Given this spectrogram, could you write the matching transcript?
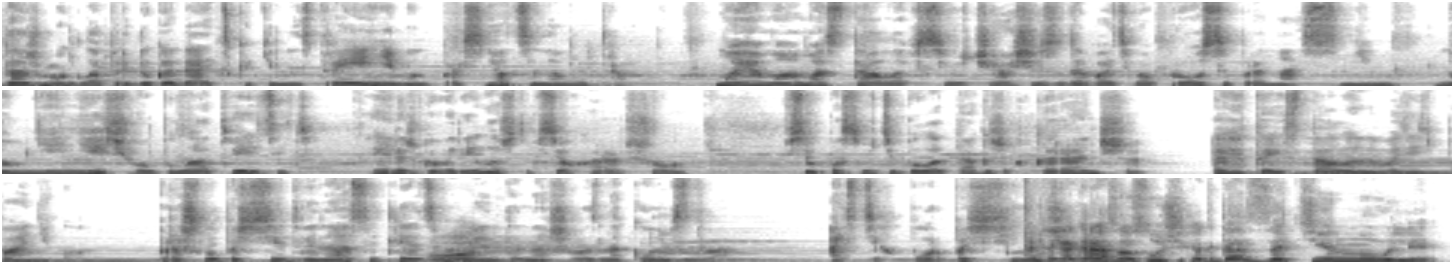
Даже могла предугадать, с каким настроением он проснется на утро. Моя мама стала все чаще задавать вопросы про нас с ним, но мне нечего было ответить. Я лишь говорила, что все хорошо. Все по сути было так же, как и раньше. Это и стало наводить панику. Прошло почти 12 лет с момента нашего знакомства, а с тех пор почти ничего. Это как раз тот случай, когда затянули.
